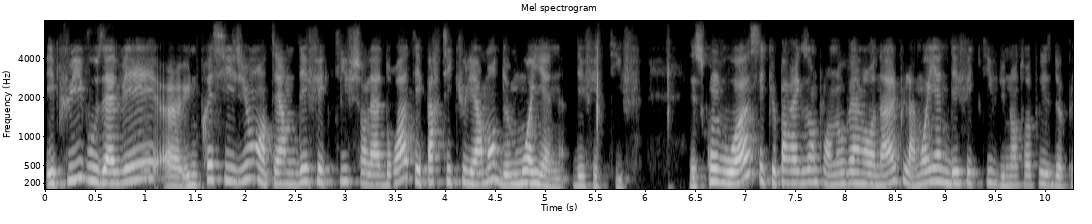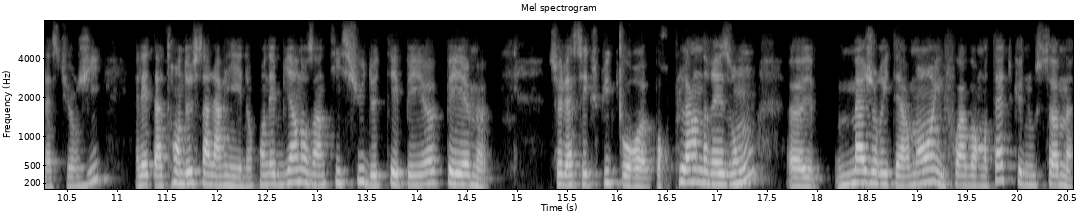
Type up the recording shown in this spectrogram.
Et puis, vous avez euh, une précision en termes d'effectifs sur la droite et particulièrement de moyenne d'effectifs. Et ce qu'on voit, c'est que par exemple en Auvergne-Rhône-Alpes, la moyenne d'effectifs d'une entreprise de plasturgie, elle est à 32 salariés. Donc on est bien dans un tissu de TPE, PME. Cela s'explique pour, pour plein de raisons. Euh, majoritairement, il faut avoir en tête que nous sommes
